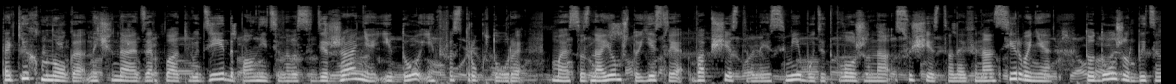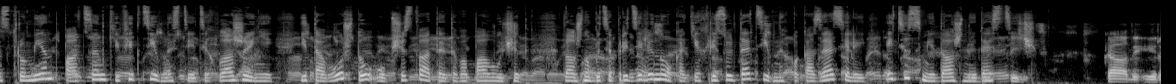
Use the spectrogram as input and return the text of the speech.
Таких их много, начиная от зарплат людей, дополнительного содержания и до инфраструктуры. Мы осознаем, что если в общественные СМИ будет вложено существенное финансирование, то должен быть инструмент по оценке эффективности этих вложений и того, что общество от этого получит. Должно быть определено, каких результативных показателей эти СМИ должны достичь. Kādi ir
